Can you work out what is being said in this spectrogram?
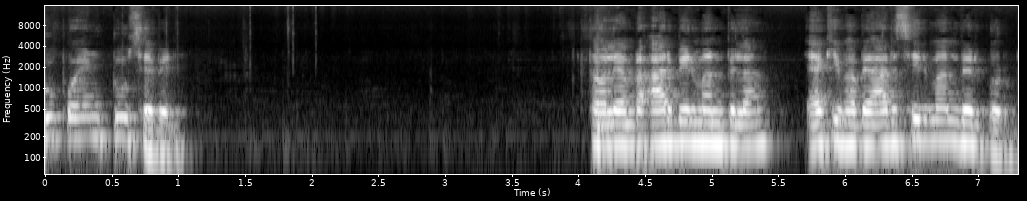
টু পয়েন্ট টু সেভেন তাহলে আমরা আর বির মান পেলাম। একইভাবে আর মান বের করব।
